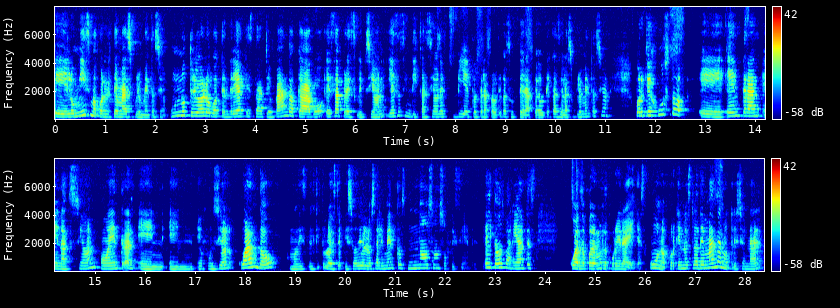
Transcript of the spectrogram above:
eh, lo mismo con el tema de suplementación. Un nutriólogo tendría que estar llevando a cabo esa prescripción y esas indicaciones dietoterapéuticas o terapéuticas de la suplementación, porque justo eh, entran en acción o entran en, en, función cuando, como dice el título de este episodio, los alimentos no son suficientes. Hay dos variantes cuando podemos recurrir a ellas. Uno, porque nuestra demanda nutricional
